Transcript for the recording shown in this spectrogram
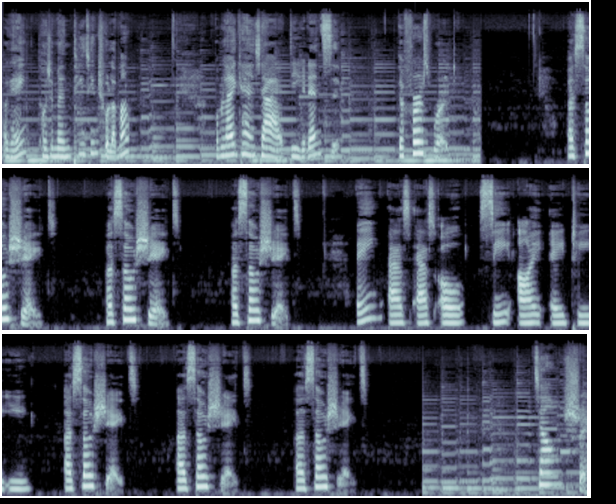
OK，同学们听清楚了吗？我们来看一下第一个单词，the first word，associate，associate，associate，a s s o c i a t e。associate, associate, associate，将什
